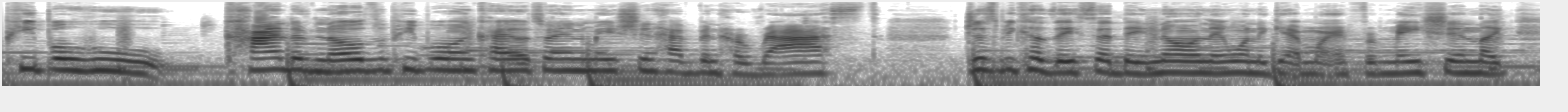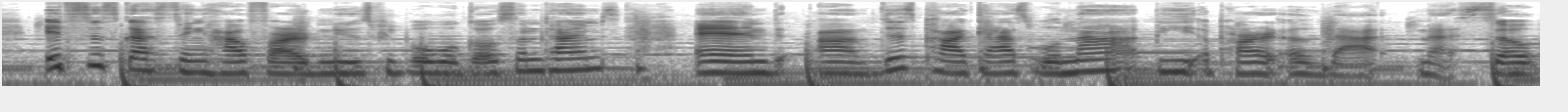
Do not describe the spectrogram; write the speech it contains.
people who kind of know the people in Kyoto Animation have been harassed just because they said they know and they want to get more information. Like, it's disgusting how far news people will go sometimes. And um, this podcast will not be a part of that mess. So,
